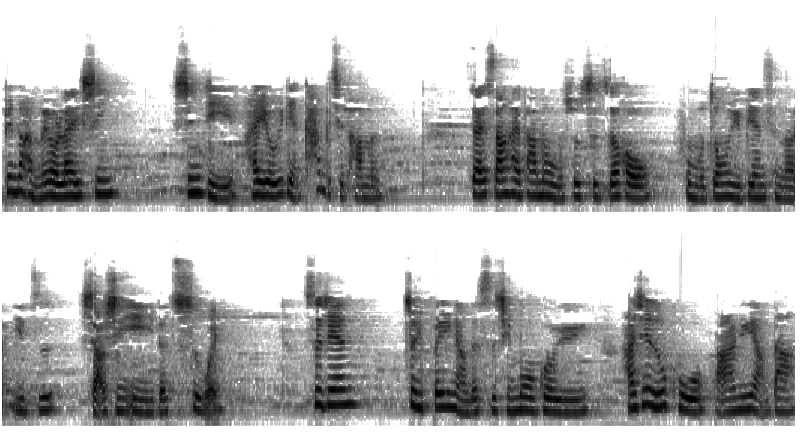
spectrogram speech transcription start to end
变得很没有耐心。心底还有一点看不起他们，在伤害他们无数次之后，父母终于变成了一只小心翼翼的刺猬。世间最悲凉的事情，莫过于含辛茹苦把儿女养大，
